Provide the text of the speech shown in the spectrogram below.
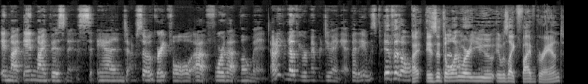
in my in my business. And i'm so grateful uh, for that moment. I don't even know if you remember doing it but it was pivotal. I, is it the one where you it was like five grand?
